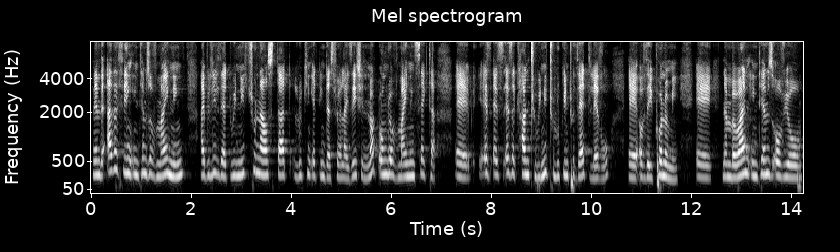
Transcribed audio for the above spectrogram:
And then the other thing in terms of mining, I believe that we need to now start looking at industrialization, not only of mining sector. Uh, as, as, as a country, we need to look into that level uh, of the economy. Uh, number one, in terms of your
